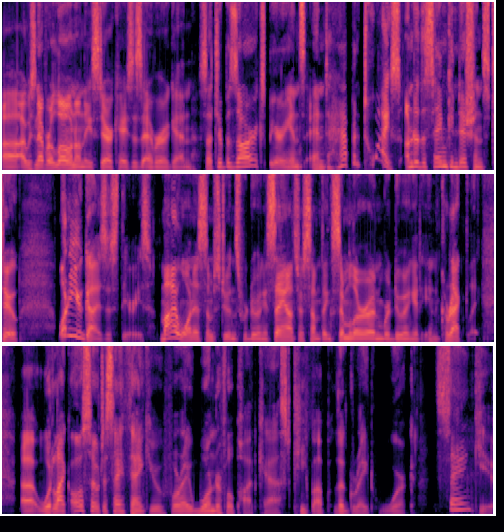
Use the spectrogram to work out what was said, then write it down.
Uh, I was never alone on these staircases ever again. Such a bizarre experience, and to happen twice under the same conditions, too. What are your guys' theories? My one is some students were doing a seance or something similar and were doing it incorrectly. Uh, would like also to say thank you for a wonderful podcast. Keep up the great work. Thank you.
